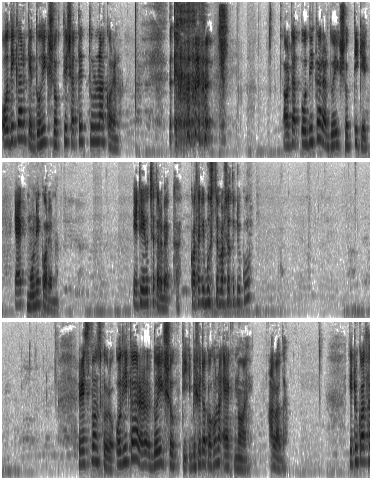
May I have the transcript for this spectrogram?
অধিকারকে দৈহিক শক্তির সাথে তুলনা করে না। অর্থাৎ অধিকার আর দৈহিক শক্তিকে এক মনে করে না। এটাই হচ্ছে তার ব্যাখ্যা। কথা কি বুঝতে পারছ এতটুকু? রেসপন্স করো। অধিকার আর দৈহিক শক্তি বিষয়টা কখনো এক নয়, আলাদা। একটু কথা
